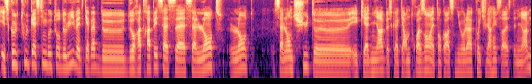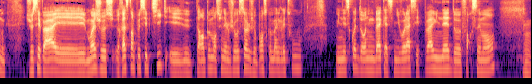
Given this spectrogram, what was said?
est-ce que tout le casting autour de lui va être capable de, rattraper sa, lente, lente, sa lente chute euh, et qui est admirable parce qu'à 43 ans, être encore à ce niveau-là, quoi qu'il arrive, ça reste admirable. Donc, je sais pas. Et moi, je reste un peu sceptique. Et tu as un peu mentionné le jeu au sol. Je pense que malgré tout, une escouade de running back à ce niveau-là, c'est pas une aide forcément. Hmm.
